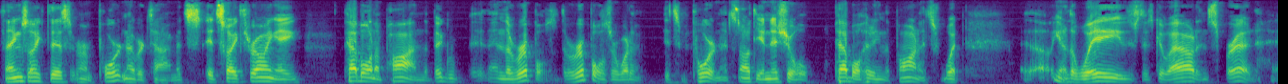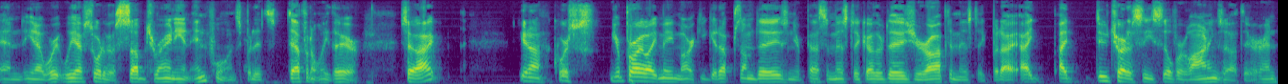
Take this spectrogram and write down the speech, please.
things like this are important over time. It's it's like throwing a pebble in a pond. The big and the ripples. The ripples are what it's important. It's not the initial pebble hitting the pond. It's what uh, you know the waves that go out and spread. And you know we have sort of a subterranean influence, but it's definitely there. So I, you know, of course, you're probably like me, Mark. You get up some days and you're pessimistic. Other days you're optimistic. But I I, I do try to see silver linings out there, and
